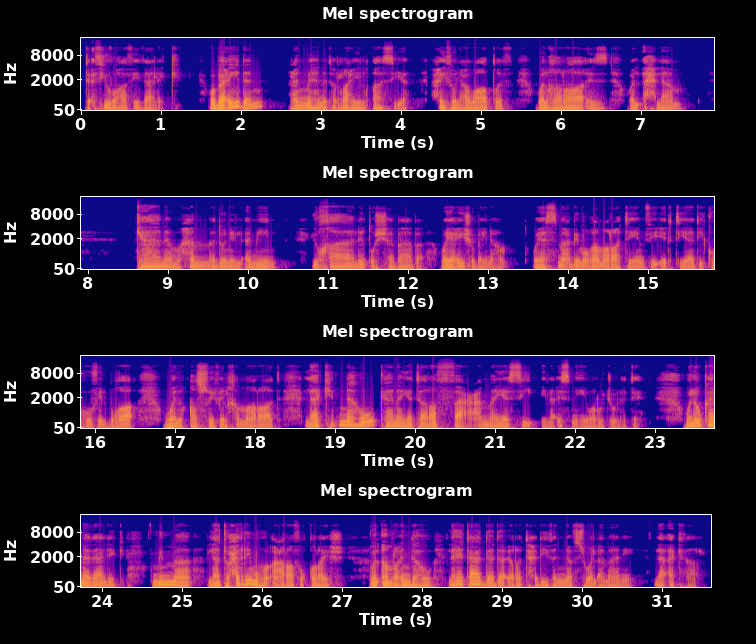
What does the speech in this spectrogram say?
تأثيرها في ذلك. وبعيدا عن مهنة الرعي القاسية حيث العواطف والغرائز والأحلام كان محمد الأمين يخالط الشباب ويعيش بينهم ويسمع بمغامراتهم في ارتياد كهوف البغاء والقصف في الخمارات لكنه كان يترفع عما يسيء إلى اسمه ورجولته. ولو كان ذلك مما لا تحرمه أعراف قريش. والأمر عنده لا يتعدى دائرة حديث النفس والاماني لا أكثر.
